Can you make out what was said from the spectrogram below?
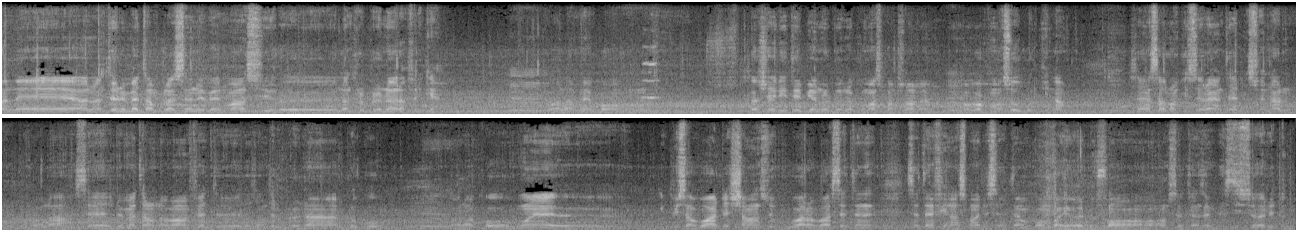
On est, on est en train de mettre en place un événement sur euh, l'entrepreneur africain. Voilà, mais bon, la charité bien ordonnée commence par soi-même. On va commencer au Burkina. C'est un salon qui sera international. Voilà, c'est de mettre en avant en fait euh, les entrepreneurs locaux. Voilà, qu'au moins euh, ils puissent avoir des chances de pouvoir avoir certains, certains financements de certains bons bailleurs de fonds, certains investisseurs et tout.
